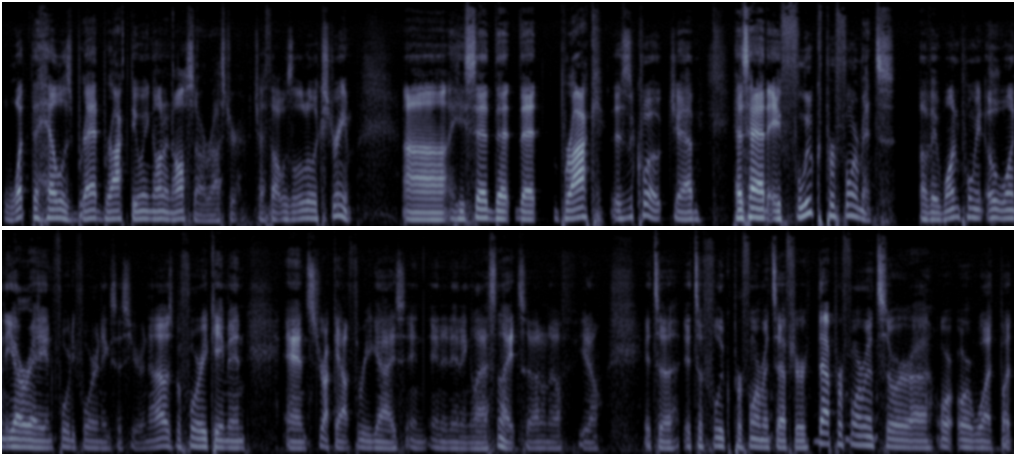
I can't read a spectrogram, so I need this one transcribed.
"What the hell is Brad Brach doing on an All Star roster?" which I thought was a little extreme. Uh, he said that that Brach, this is a quote, Jab, has had a fluke performance of a 1.01 ERA in 44 innings this year. Now that was before he came in and struck out three guys in, in an inning last night. So I don't know if you know it's a it's a fluke performance after that performance or uh, or or what. But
